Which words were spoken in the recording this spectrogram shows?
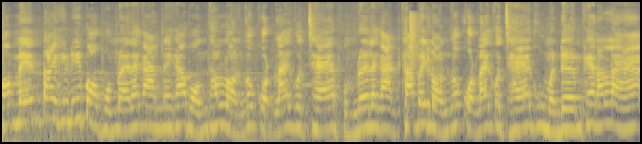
คอมเมนต์ใต้คลิปนี้บอกผมหน่อยละกันนะครับผมถ้าหลอนก็กดไลค์กดแชร์ผมด้วยละกันถ้าไม่หลอนก็กดไลค์กดแชร์กูเหมือนเดิมแค่นั้นแหละฮะ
